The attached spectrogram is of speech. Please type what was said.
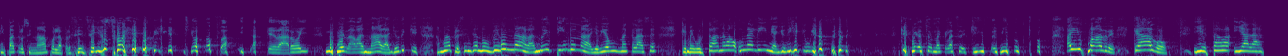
es, patrocinada por la presencia yo soy, porque yo no sabía quedar hoy, no me daba nada. Yo dije, amada presencia, no veo nada, no entiendo nada. Y había una clase que me gustaba nada una línea. Yo dije, ¿qué voy a hacer? que voy a hacer una clase de 15 minutos. Ay, madre, ¿qué hago? Y estaba, y a las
